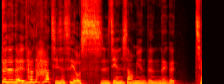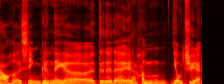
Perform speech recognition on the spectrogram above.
对对对，它它其实是有时间上面的那个。巧合性跟嗯那个，对对对，很有趣耶，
